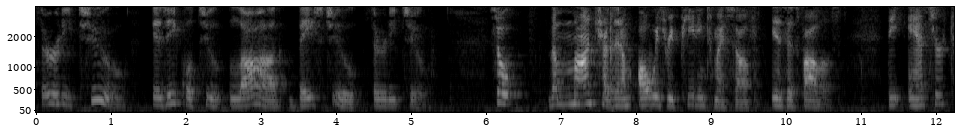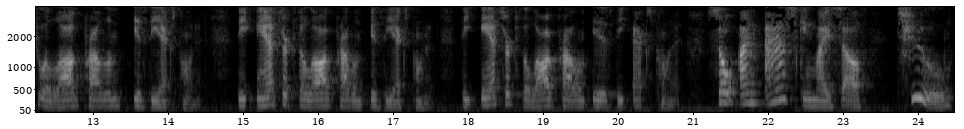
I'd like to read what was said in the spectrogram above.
32 is equal to log base 2 32. So the mantra that I'm always repeating to myself is as follows. The answer to a log problem is the exponent. The answer to the log problem is the exponent. The answer to the log problem is the exponent. So I'm asking myself, 2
